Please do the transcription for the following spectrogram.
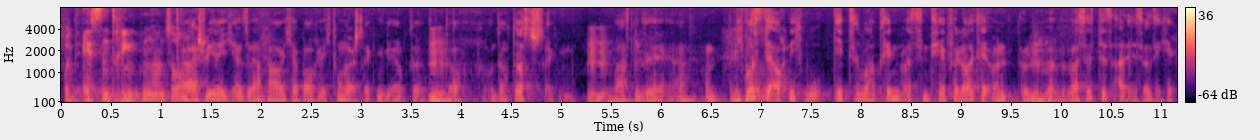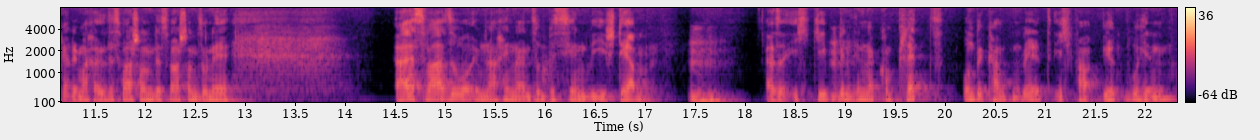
Und Essen, Trinken und so? War schwierig. Also ich habe auch echt Hungerstrecken gehabt mhm. und, auch, und auch Durststrecken. Mhm. Im wahrsten Sinne. Ja. Und, ich wusste auch nicht, wo geht es überhaupt hin? Was sind hier für Leute? Und, und mhm. was ist das alles, was ich hier gerade mache? Also das war schon, das war schon so eine. Ja, es war so im Nachhinein so ein bisschen wie Sterben. Mhm. Also ich geh, mhm. bin in einer komplett unbekannten Welt. Ich fahre irgendwo hin,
